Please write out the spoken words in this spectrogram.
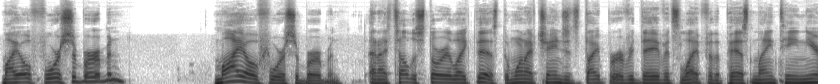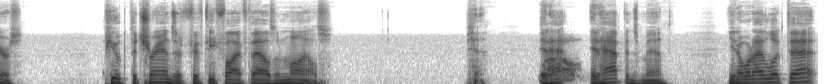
my 04 Suburban, my 04 Suburban, and I tell the story like this: the one I've changed its diaper every day of its life for the past 19 years, puked the trans at 55,000 miles. It ha- it happens, man. You know what I looked at?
